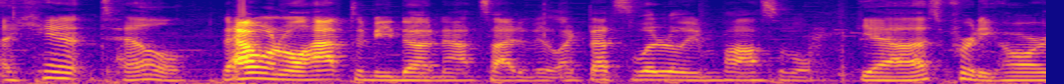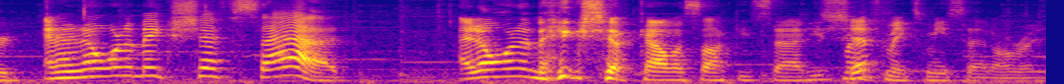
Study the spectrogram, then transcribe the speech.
I can't tell. That one will have to be done outside of it. Like that's literally impossible. Yeah, that's pretty hard. And I don't want to make Chef sad. I don't want to make Chef Kawasaki sad. He's Chef my, makes me sad already.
